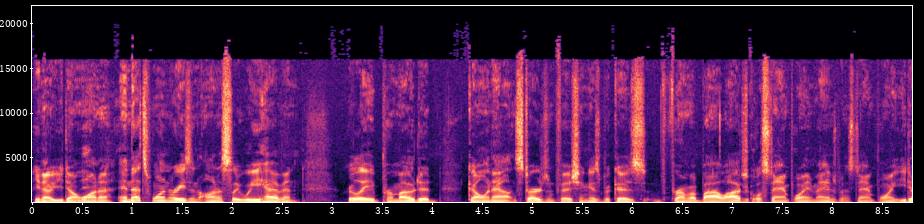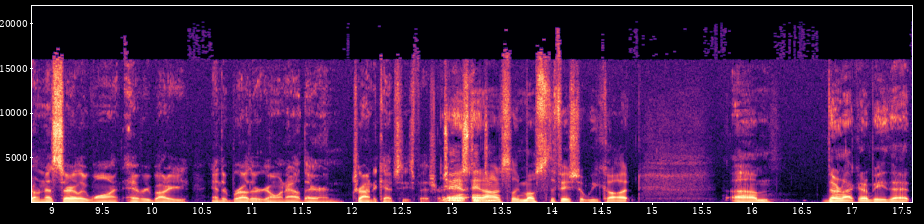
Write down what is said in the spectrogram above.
you know you don't want to, and that's one reason honestly we haven't really promoted going out and sturgeon fishing is because from a biological standpoint, management standpoint, you don't necessarily want everybody and their brother going out there and trying to catch these fish. Right? And, and honestly, most of the fish that we caught, um, they're not going to be that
